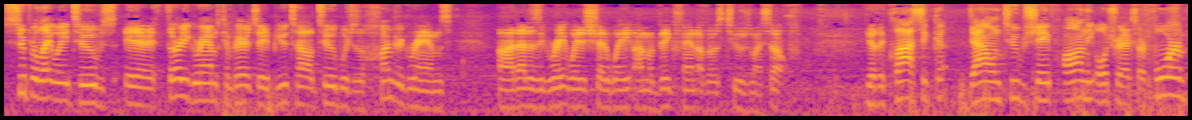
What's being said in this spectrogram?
super lightweight tubes. They're 30 grams compared to a butyl tube, which is 100 grams. Uh, that is a great way to shed weight. I'm a big fan of those tubes myself. You have the classic down tube shape on the Oltre XR4.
